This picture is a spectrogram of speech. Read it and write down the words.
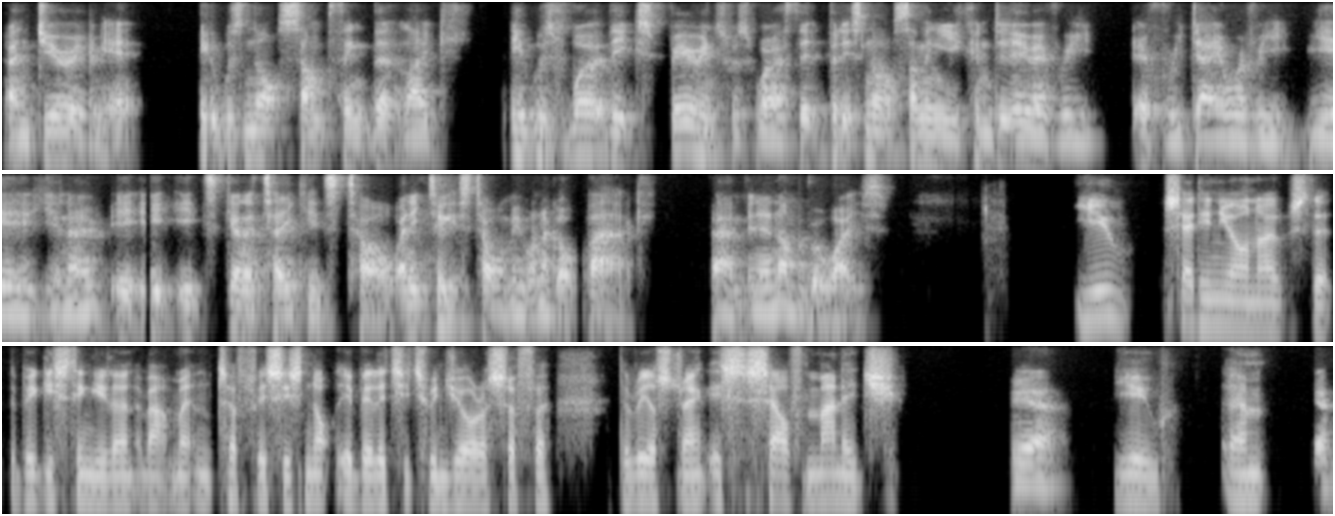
And during it it was not something that like it was worth the experience was worth it but it's not something you can do every every day or every year you know it, it, it's going to take its toll and it took its toll on me when i got back um, in a number of ways you said in your notes that the biggest thing you learned about mental toughness is not the ability to endure or suffer. The real strength is to self-manage. Yeah. You. Um, yeah.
